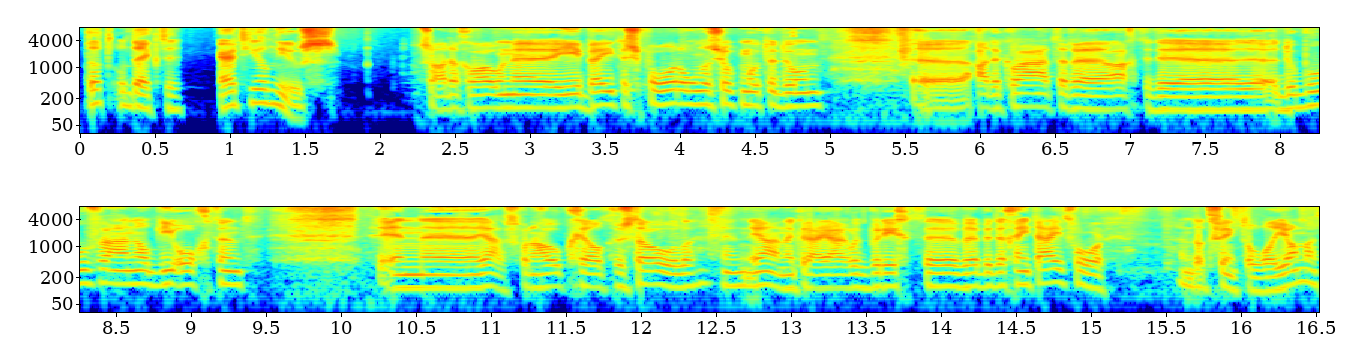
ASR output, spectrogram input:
Dat ontdekte RTL Nieuws. Ze hadden gewoon uh, hier beter spooronderzoek moeten doen. Uh, adequater uh, achter de, de, boef aan op die ochtend. En ja, voor een hoop geld gestolen. En ja, dan krijg je eigenlijk bericht, we hebben er geen tijd voor. En dat vind ik toch wel jammer.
